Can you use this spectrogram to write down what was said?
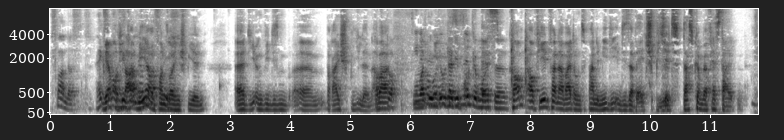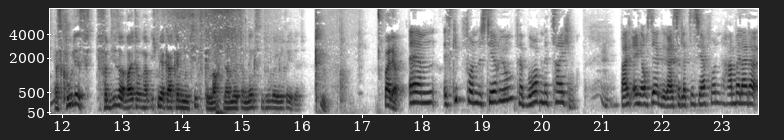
Was war denn das? Hexe Wir haben auf jeden Fall mehrere von nicht. solchen Spielen, äh, die irgendwie in diesem ähm, Bereich spielen. Doch, Aber doch, wo man irgendwie unter die Brücke es musste. kommt auf jeden Fall eine Erweiterung zur Pandemie, die in dieser Welt spielt. Das können wir festhalten. Das Coole ist, von dieser Erweiterung habe ich mir gar keine Notiz gemacht. Da haben wir jetzt am längsten drüber geredet. Weiter. Ähm, es gibt von Mysterium verborgene Zeichen. War ich eigentlich auch sehr gegeistert letztes Jahr von. Haben wir leider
